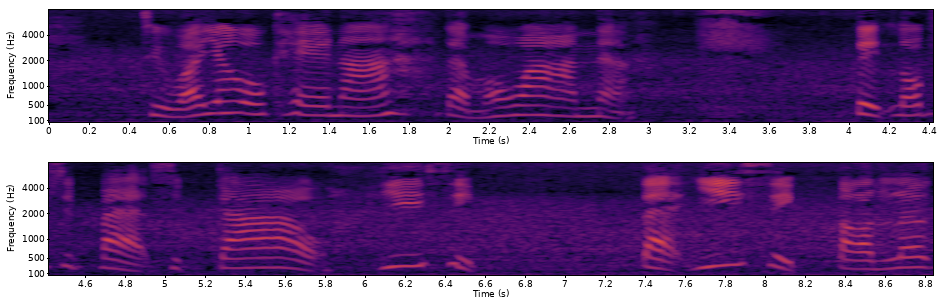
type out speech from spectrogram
ๆถือว่ายังโอเคนะ แต่เมื่อวานเนี่ยติดลบ 18 19 20 แต่ 20 ตอนเลิก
